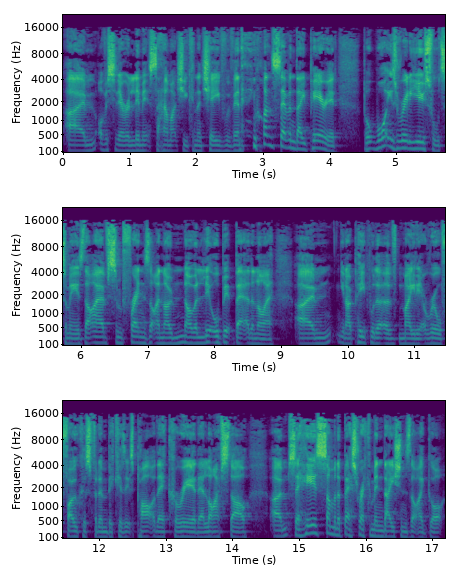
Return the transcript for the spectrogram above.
Um, obviously, there are limits to how much you can achieve within one seven day period. But what is really useful to me is that I have some friends that I know know a little bit better than I. Um, you know, people that have made it a real focus for them because it's part of their career, their lifestyle. Um, so here's some of the best recommendations that I got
